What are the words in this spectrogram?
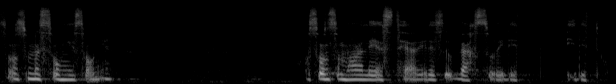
sånn som vi sang i sangen. Og sånn som vi har lest her i disse versene i i ditt ord.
